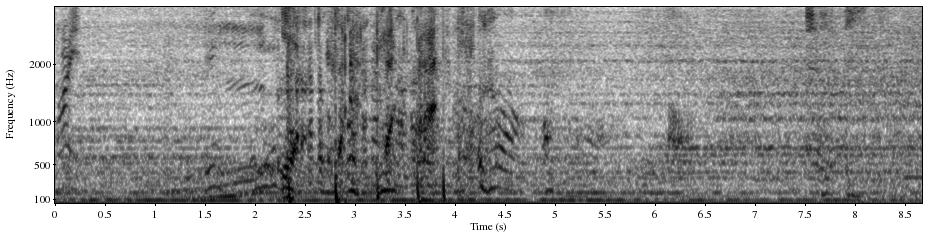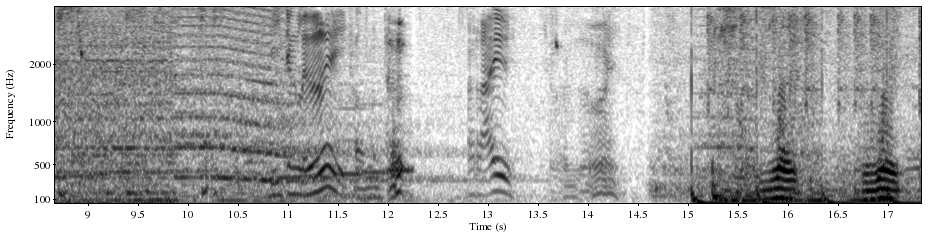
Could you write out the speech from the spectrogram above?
ไม่ดีจังเลยช่างมันเถอะอะไรเว้ยเว้ยเว้ยเว้ย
